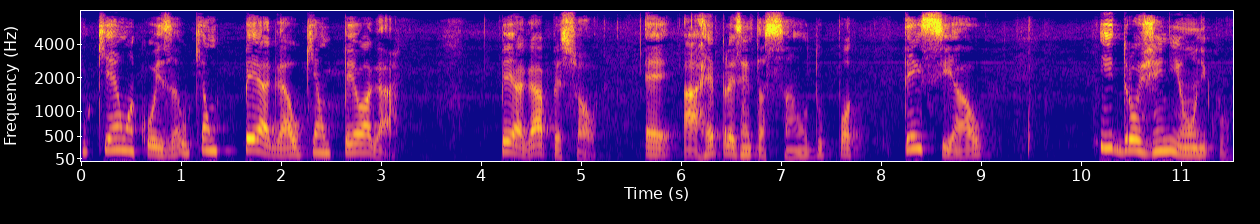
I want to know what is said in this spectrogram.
O que é uma coisa? O que é um pH? O que é um pOH? pH, pessoal, é a representação do potencial hidrogeniônico.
